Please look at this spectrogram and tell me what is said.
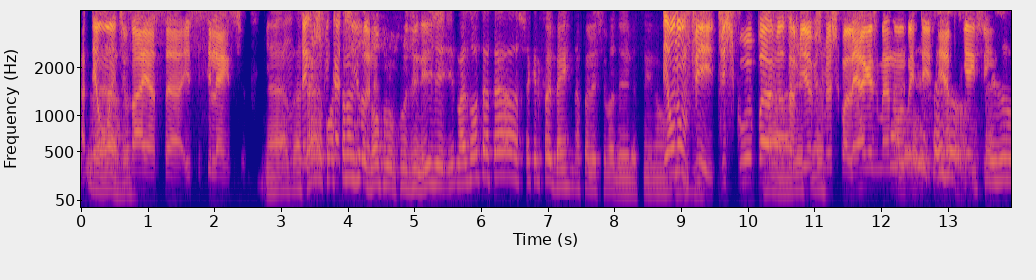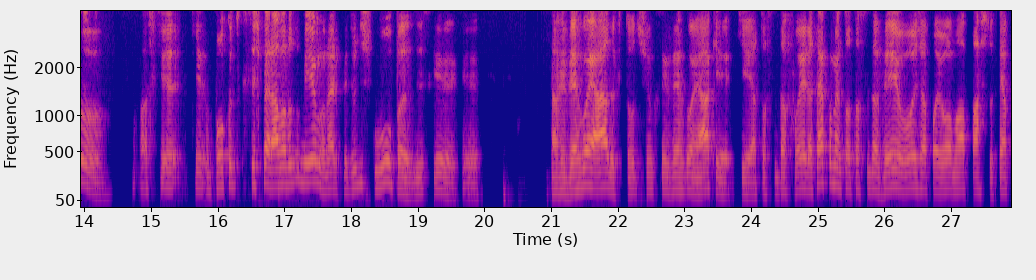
Até é, onde é. vai essa, esse silêncio? É, não até constrangedor né? pro, pro Diniz, mas ontem até achei que ele foi bem na coletiva dele. Assim, não, eu não vi, desculpa, ah, meus amigos, meus colegas, mas não aguentei ver, porque enfim. O, acho que, que um pouco do que se esperava no domingo, né? Ele pediu desculpas, disse que, que estava envergonhado, que todos tinham que se envergonhar, que, que a torcida foi. Ele até comentou: a torcida veio hoje, apoiou a maior parte do tempo.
